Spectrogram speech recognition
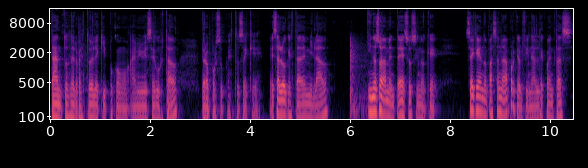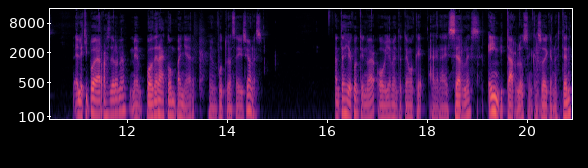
tantos del resto del equipo como a mí me hubiese gustado, pero por supuesto sé que es algo que está de mi lado. Y no solamente eso, sino que sé que no pasa nada porque al final de cuentas el equipo de Barcelona me podrá acompañar en futuras ediciones. Antes de yo continuar, obviamente tengo que agradecerles e invitarlos, en caso de que no estén,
